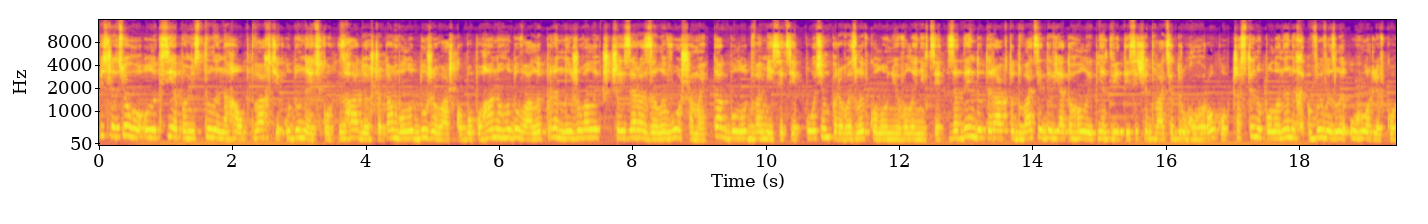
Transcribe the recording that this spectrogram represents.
Після цього Олексія помістили на гауптвахті у Донецьку. Згадує, що там було дуже важко, бо погано годували, принижували, ще й заразили вошами. Так було два місяці. Потім перевезли в колонію в Оленівці. За день до теракту, 29 липня 2022 року, частину полонених вивезли у Горлівку.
